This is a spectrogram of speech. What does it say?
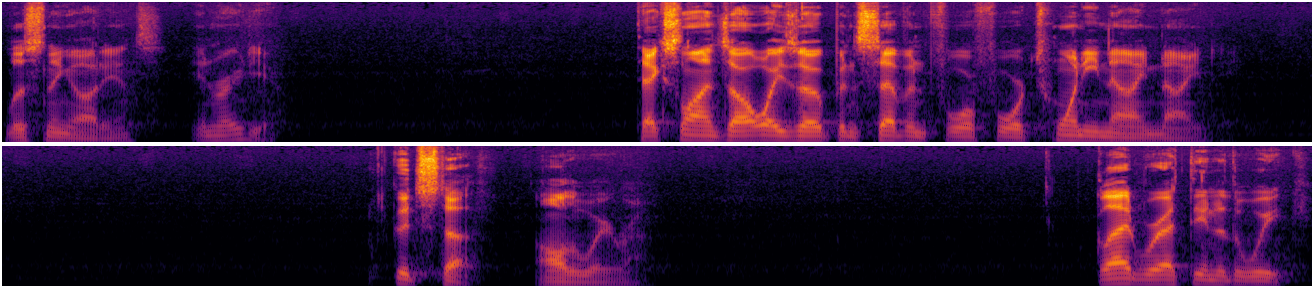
listening audience in radio. Text line's always open 744 2990. Good stuff all the way around. Glad we're at the end of the week,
